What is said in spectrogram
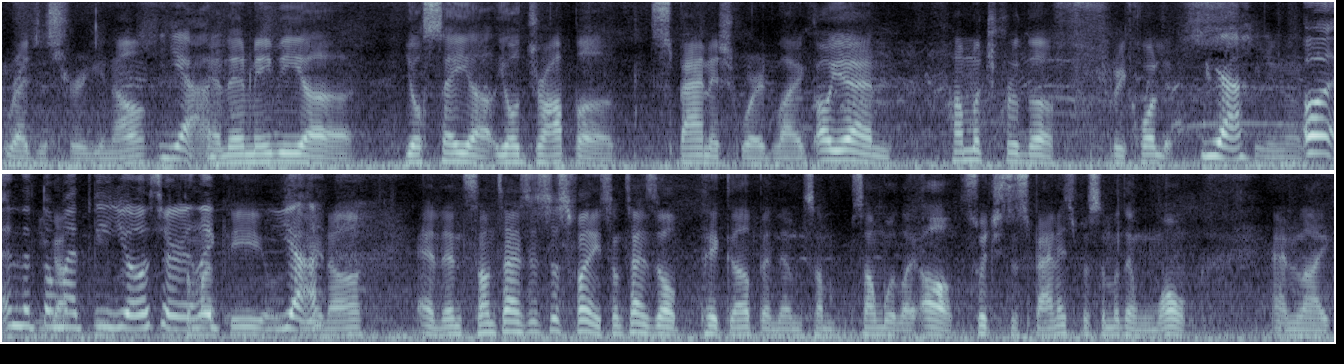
register you know? Yeah. And then maybe uh you'll say uh, you'll drop a Spanish word like oh yeah and how much for the frijoles? Yeah. You know, oh and the tomatillos or tomatillos, like yeah. you know? And then sometimes it's just funny sometimes they'll pick up and then some some will like oh switch to spanish but some of them won't and like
